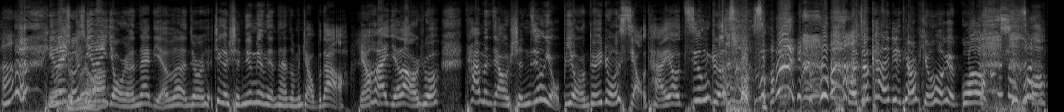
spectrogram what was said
因为因为有人在底下问，就是这个神经病电台怎么找不到？然后还野老师说他们叫神经有病，对于这种小台要精准搜索。然后我就看见这条评论我给关了，气死我了。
